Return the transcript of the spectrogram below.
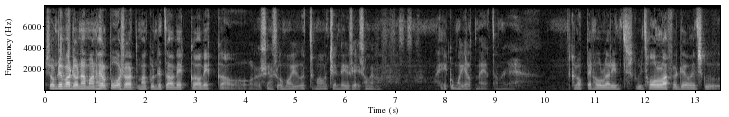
som det var då när man höll på så att man kunde ta vecka och vecka och sen såg man ju att man kände ju sig som hej kom och hjälp mig. Utan kroppen håller inte, skulle inte hålla för det och inte skulle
